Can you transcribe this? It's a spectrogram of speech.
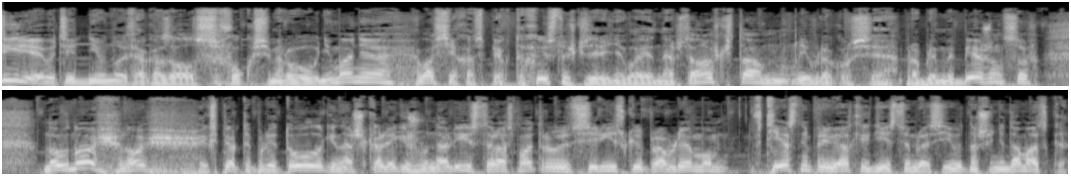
Сирия в эти дни вновь оказалась в фокусе мирового внимания во всех аспектах, и с точки зрения военной обстановки там, и в ракурсе проблемы беженцев. Но вновь, вновь эксперты-политологи, наши коллеги-журналисты рассматривают сирийскую проблему в тесной привязке к действиям России в отношении Дамаска,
